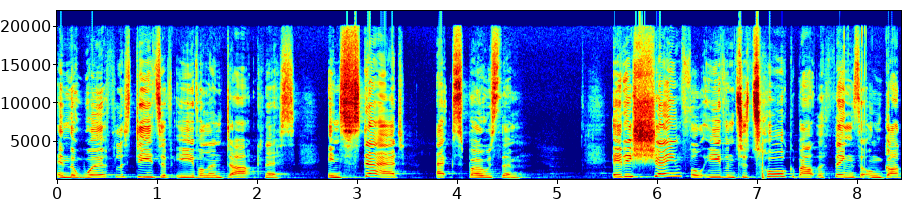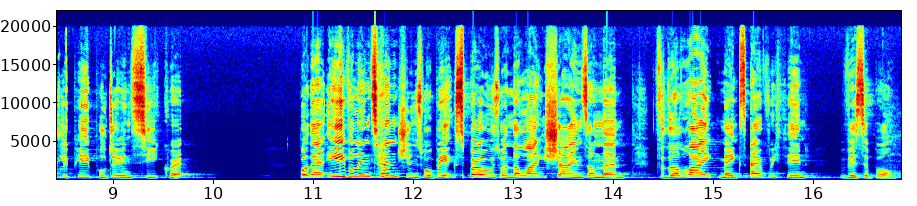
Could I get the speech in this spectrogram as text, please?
in the worthless deeds of evil and darkness. Instead, expose them. It is shameful even to talk about the things that ungodly people do in secret. But their evil intentions will be exposed when the light shines on them, for the light makes everything visible.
